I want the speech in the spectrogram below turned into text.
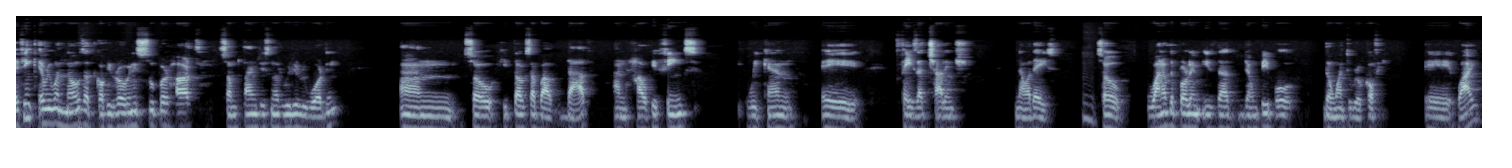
I think everyone knows that coffee growing is super hard. Sometimes it's not really rewarding. And so he talks about that and how he thinks we can uh, face that challenge nowadays. Mm-hmm. So one of the problems is that young people don't want to grow coffee. Uh, why?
